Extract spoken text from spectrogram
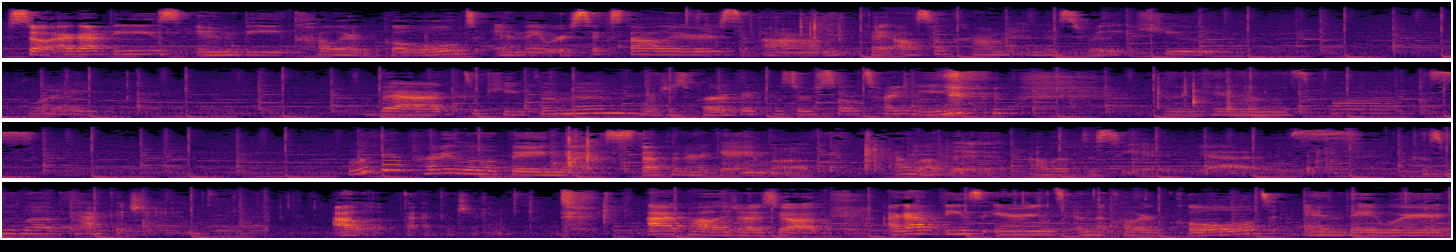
so i got these in the color gold and they were six dollars um, they also come in this really cute like bag to keep them in, which is perfect because they're so tiny. and it came in this box. Look at pretty little thing like stepping her game up. I love it. I love to see it. Yes. Because we love packaging. I love packaging. I apologize, y'all. I got these earrings in the color gold and they were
